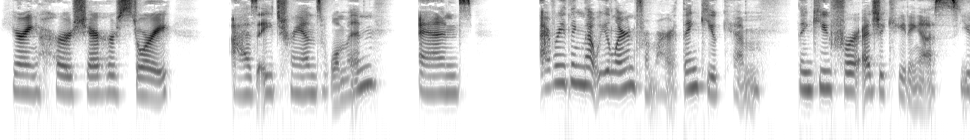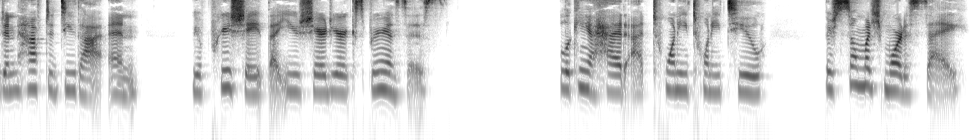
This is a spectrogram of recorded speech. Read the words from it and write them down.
hearing her share her story as a trans woman and everything that we learned from her. Thank you, Kim. Thank you for educating us. You didn't have to do that, and we appreciate that you shared your experiences. Looking ahead at 2022, there's so much more to say.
